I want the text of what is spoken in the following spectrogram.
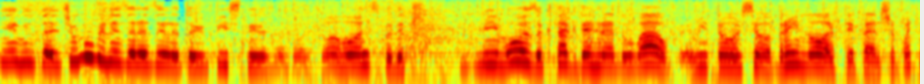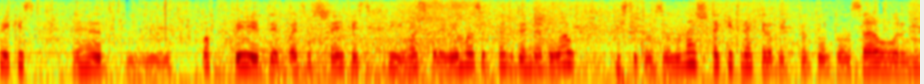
я не знаю, чому мене заразили тою піснею з О господи. Мій мозок так деградував від того всього. Брейнорти перше, потім якісь е, попити, потім ще якась хрінь. Господи, мій мозок так деградував після того всього. Ну нащо такі треки робить про Тунтун Саур? Ну,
